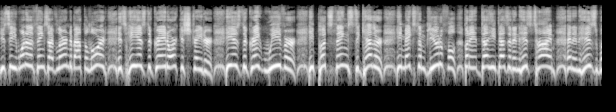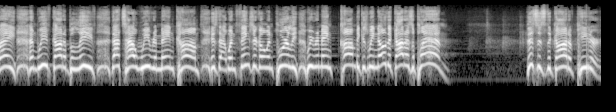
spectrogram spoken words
You see, one of the things I've learned about the Lord is He is the great orchestrator, He is the great weaver. He puts things together, He makes them beautiful, but it, He does it in His time and in His way. And we've got to believe that's how we remain calm, is that when things are going poorly, we remain calm because we know that God has a plan. This is the God of Peter.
